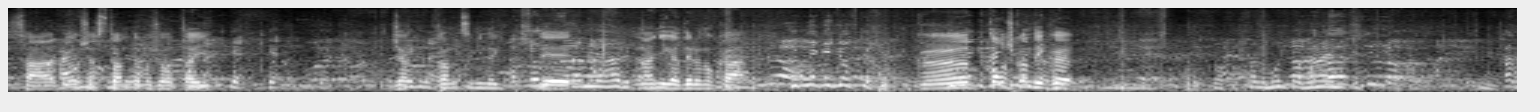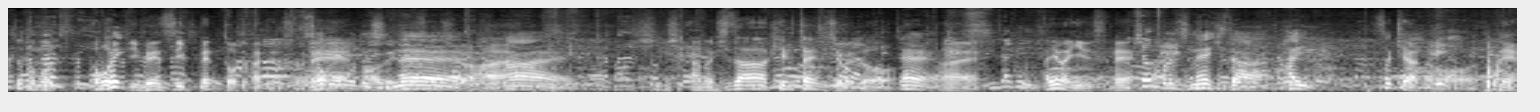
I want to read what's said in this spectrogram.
さあ両者スタンドの状態。若干次の一手何が出るのか。ぐーっと押し込んでいくちょっともう思いっきりディフェンス一辺倒って感じですよね。そうですね。ははい。はいあの膝蹴りたいんでしょうけど、えはい、あ今いいですね。そうですね膝。はい。さっきあのね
